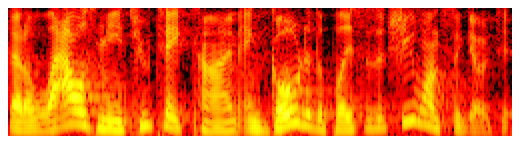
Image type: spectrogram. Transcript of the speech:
that allows me to take time and go to the places that she wants to go to,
